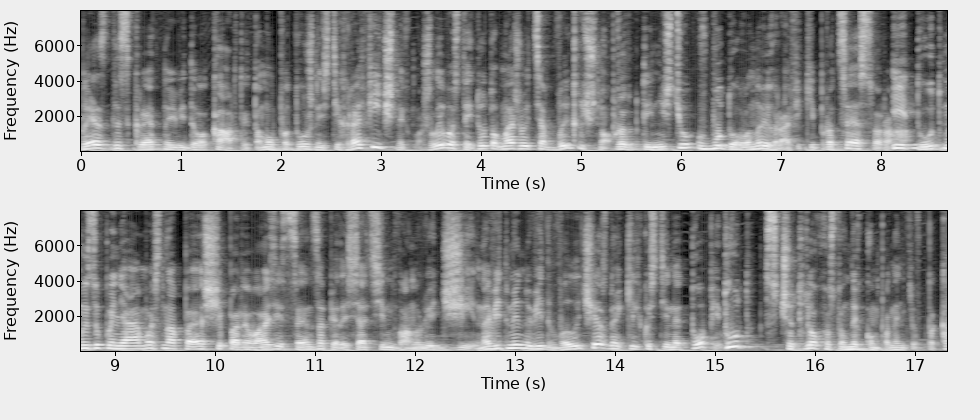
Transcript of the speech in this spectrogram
без дискретної відеокарти, тому потужність графічних можливостей тут обмежується виключно продуктивністю вбудованої графіки процесора. І тут ми зупиняємось на першій перевазі Senza 5720G. На відміну від величезної кількості нетопів, тут з чотирьох основних компонентів ПК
